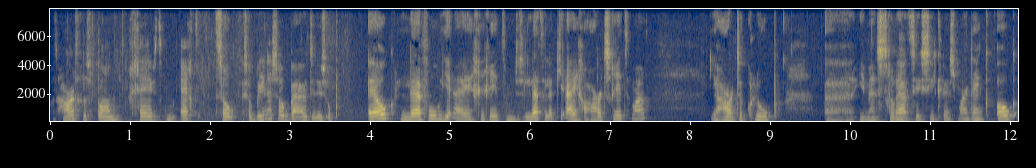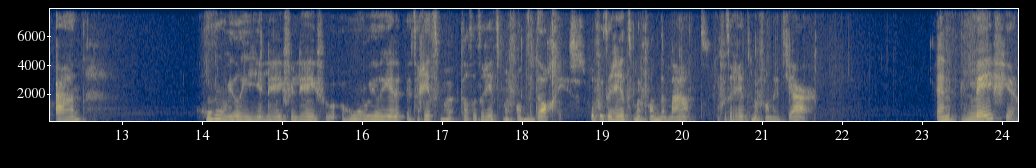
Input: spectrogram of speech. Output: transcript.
Wat hartgespan geeft om echt zo, zo binnen, zo buiten. Dus op elk level je eigen ritme. Dus letterlijk je eigen hartsritme, je hartenklop, uh, je menstruatiecyclus. Maar denk ook aan hoe wil je je leven leven? Hoe wil je het ritme, dat het ritme van de dag is? Of het ritme van de maand? Of het ritme van het jaar? En leef je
